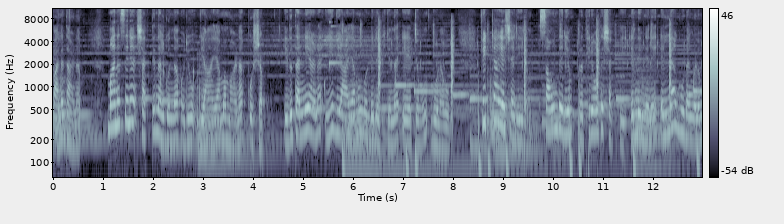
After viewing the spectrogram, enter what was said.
പലതാണ്. മനസ്സിന് ശക്തി നൽകുന്ന ഒരു വ്യായാമമാണ് പുഷപ്പ്. ഇത് തന്നെയാണ് ഈ വ്യായാമം കൊണ്ട് ലഭിക്കുന്ന ഏറ്റവും ഗുണവും. ഫിറ്റായ ശരീരം സൗന്ദര്യം പ്രതിരോധ ശക്തി എന്നിങ്ങനെ എല്ലാ ഗുണങ്ങളും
